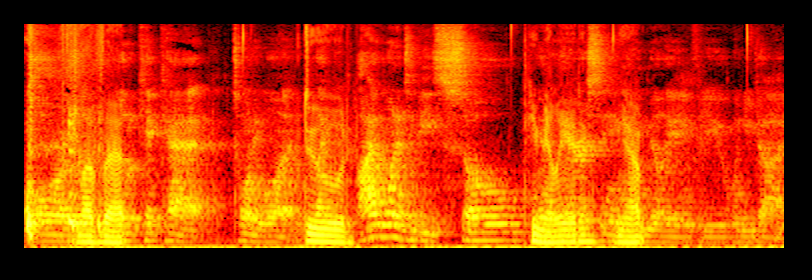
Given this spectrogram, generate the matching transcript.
or Mm. Love that. Little Kit Kat 21. Dude. Like, I want it to be so Humiliating. embarrassing Yep. and humiliating for you when you die.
